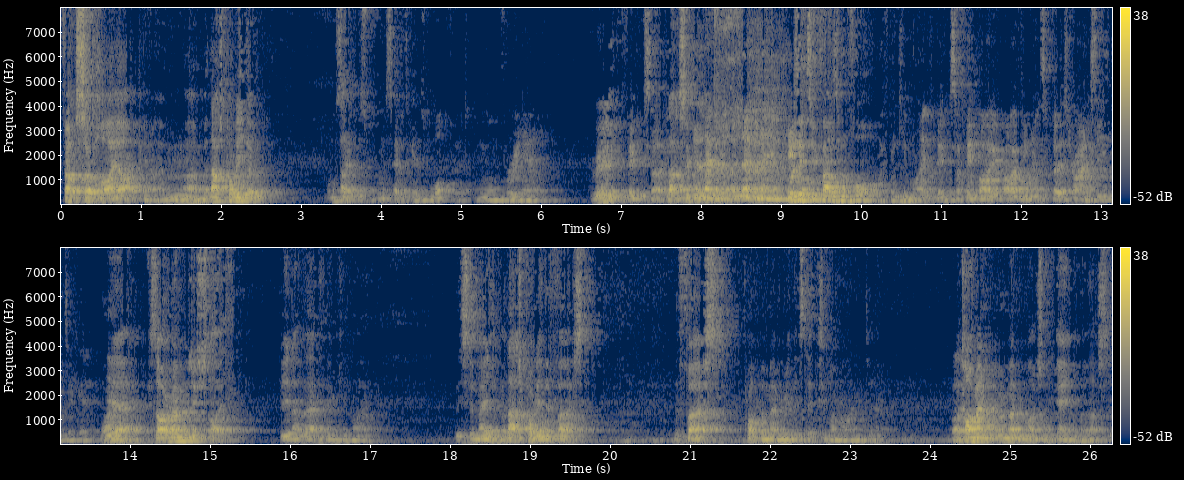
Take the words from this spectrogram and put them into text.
felt so high up, you know. Um, but that's probably the I want to say it was, I want to say it was against Watford. We won 3 0. really. I think so. That's a good- 11, 11 a.m. Was it 2004? I think it might have been, because I think I, I think that was the first year I had a season ticket. Yeah, because I remember just like being up there thinking like, this is amazing. But that's probably the first, the first proper memory that sticks in my mind. Yeah. I can't remember, remember much of the game, but that's the,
